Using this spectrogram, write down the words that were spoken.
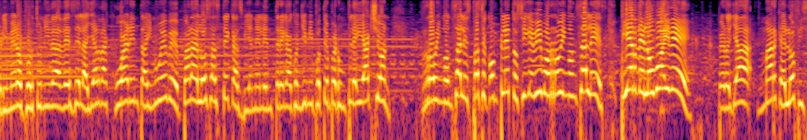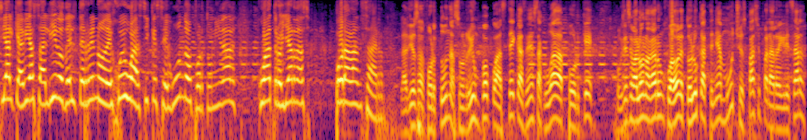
Primera oportunidad desde la yarda 49 para los aztecas. Viene la entrega con Jimmy Potem para un play action. Robin González, pase completo, sigue vivo Robin González, pierde el ovoide. Pero ya marca el oficial que había salido del terreno de juego, así que segunda oportunidad, cuatro yardas por avanzar. La diosa Fortuna sonrió un poco a Aztecas en esta jugada. ¿Por qué? Porque ese balón agarra un jugador de Toluca, tenía mucho espacio para regresar.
